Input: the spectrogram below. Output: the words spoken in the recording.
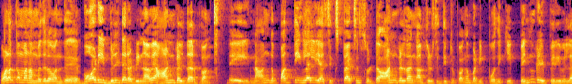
வழக்கமா நம்ம இதுல வந்து பாடி பில்டர் அப்படின்னாவே ஆண்கள் தான் இருப்பாங்க. டேய் நாங்க பாத்தீங்களா இல்லையா? சிக்ஸ் பேக்ஸ் சொல்லிட்டு ஆண்கள் தான் காமிச்சு சுத்திட்டு இருப்பாங்க. பட் இப்போதைக்கு பெண்கள் பிரிவுல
